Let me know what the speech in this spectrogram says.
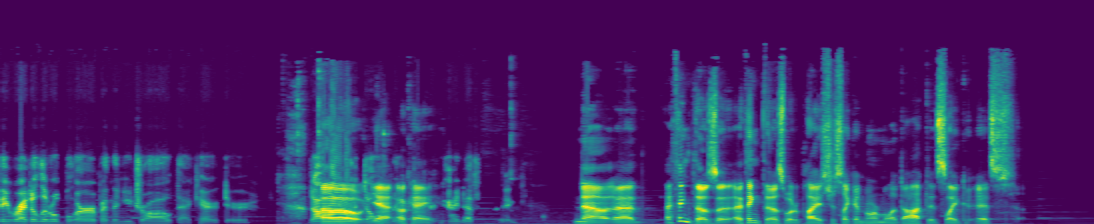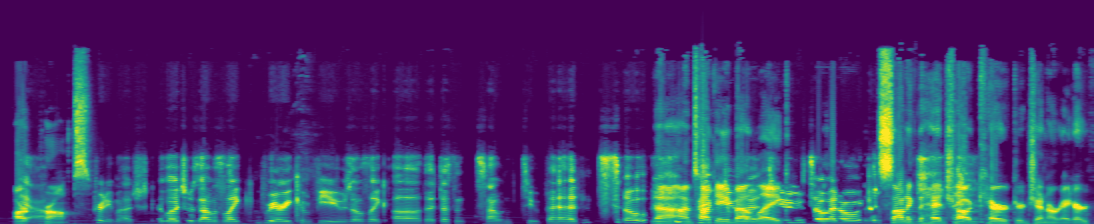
they write a little blurb and then you draw out that character. Not like Oh, a doll yeah, okay. Kind of thing. No, uh, I think those uh, I think those would apply as just like a normal adopt. It's like it's art Yeah. prompts. Pretty much. Which was I was like very confused. I was like, uh, that doesn't sound too bad. So No, I'm talking about like too, so I don't. Sonic the Hedgehog character generator.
